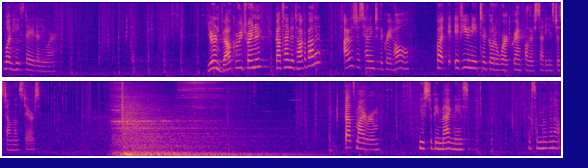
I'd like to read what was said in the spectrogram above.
When he stayed, anywhere. You're in Valkyrie training? Got time to talk about it? I was just heading to the Great Hall. But if you need to go to work, grandfather's study is just down those stairs. That's my room. Used to be Magni's. Guess I'm moving up.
